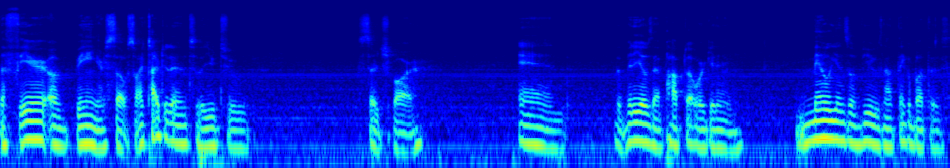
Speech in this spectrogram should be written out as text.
the fear of being yourself. So I typed it into the YouTube search bar and the videos that popped up were getting millions of views. Now think about this.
